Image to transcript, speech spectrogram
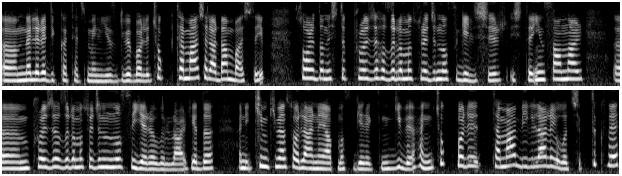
nelere dikkat etmeliyiz gibi böyle çok temel şeylerden başlayıp sonradan işte proje hazırlama süreci nasıl gelişir, işte insanlar e, proje hazırlama sürecinde nasıl yer alırlar ya da hani kim kime söyler ne yapması gerektiğini gibi hani çok böyle temel bilgilerle yola çıktık ve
